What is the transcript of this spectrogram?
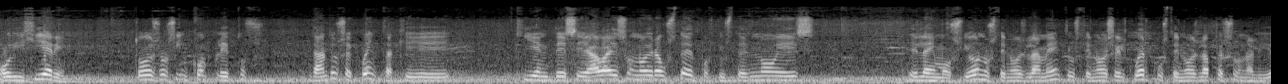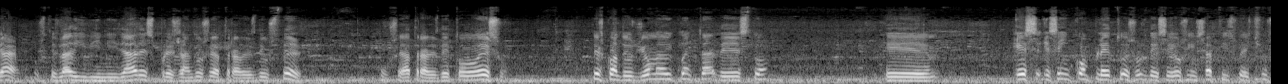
o digiere todos esos incompletos, dándose cuenta que quien deseaba eso no era usted, porque usted no es es la emoción, usted no es la mente, usted no es el cuerpo, usted no es la personalidad, usted es la divinidad expresándose a través de usted, o sea, a través de todo eso. Entonces, cuando yo me doy cuenta de esto, eh, es, ese incompleto, esos deseos insatisfechos,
